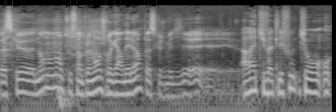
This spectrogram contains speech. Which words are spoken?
Parce que non non non tout simplement je regardais l'heure parce que je me disais eh, Arrête, tu vas te les foutre, tu, on- on-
